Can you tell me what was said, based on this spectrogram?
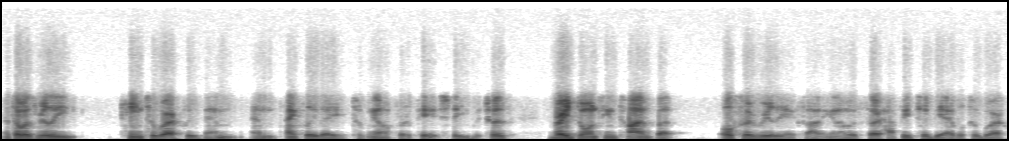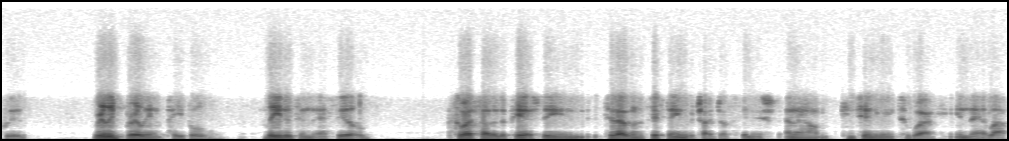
And so I was really keen to work with them. And thankfully, they took me on for a PhD, which was a very daunting time, but also really exciting. And I was so happy to be able to work with really brilliant people leaders in their field. So I started a PhD in 2015, which I just finished, and now I'm continuing to work in their lab.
